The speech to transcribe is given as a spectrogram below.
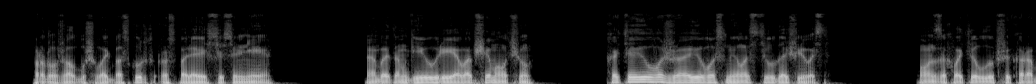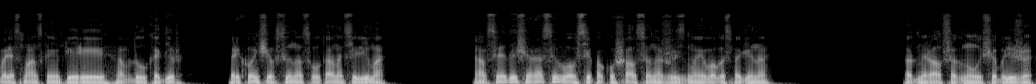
— продолжал бушевать Баскурт, распаляясь все сильнее. «Об этом Геуре я вообще молчу, хотя и уважаю его смелость и удачливость. Он захватил лучший корабль Османской империи Абдул-Кадир, прикончив сына султана Селима, а в следующий раз и вовсе покушался на жизнь моего господина. Адмирал шагнул еще ближе,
